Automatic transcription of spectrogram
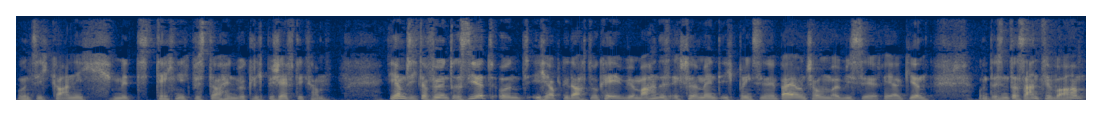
und sich gar nicht mit Technik bis dahin wirklich beschäftigt haben. Die haben sich dafür interessiert und ich habe gedacht, okay, wir machen das Experiment, ich bringe es ihnen bei und schauen mal, wie sie reagieren. Und das Interessante war,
